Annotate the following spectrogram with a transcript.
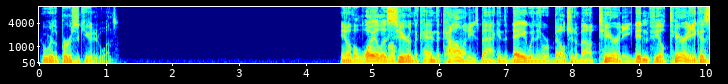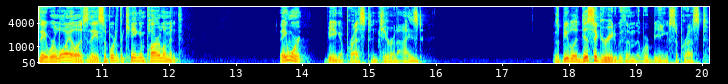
who were the persecuted ones. You know, the loyalists here in the in the colonies back in the day when they were belching about tyranny didn't feel tyranny because they were loyalists. They supported the king and parliament. They weren't being oppressed and tyrannized. It was people that disagreed with them that were being suppressed,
